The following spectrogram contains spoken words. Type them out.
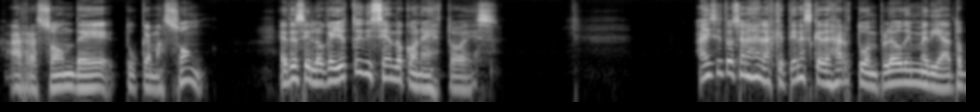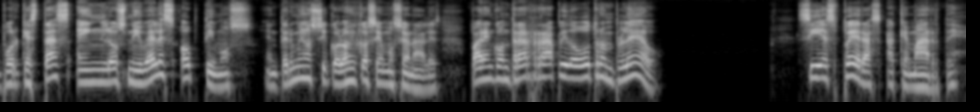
a razón de tu quemazón. Es decir, lo que yo estoy diciendo con esto es, hay situaciones en las que tienes que dejar tu empleo de inmediato porque estás en los niveles óptimos en términos psicológicos y emocionales para encontrar rápido otro empleo. Si esperas a quemarte,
